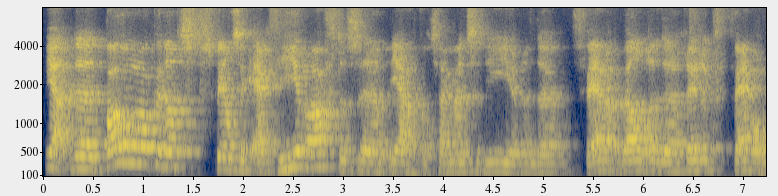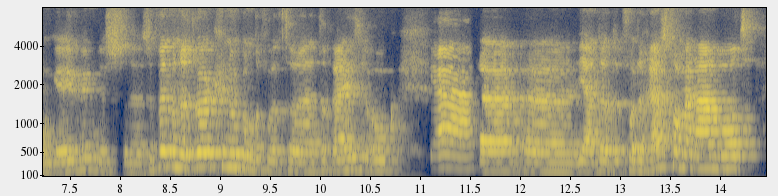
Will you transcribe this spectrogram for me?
Ja, de powerwalken dat speelt zich echt hier af. Dus uh, ja, dat zijn mensen die hier in de verre, wel in de redelijk verre omgeving. Dus ze vinden het leuk genoeg om ervoor te, te reizen ook. Ja. ja, dat, voor de rest van mijn aanbod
